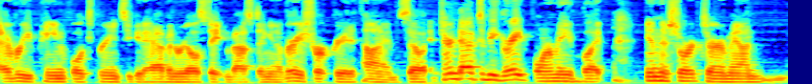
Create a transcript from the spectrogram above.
every painful experience you could have in real estate investing in a very short period of time. So it turned out to be great for me, but in the short term, man,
